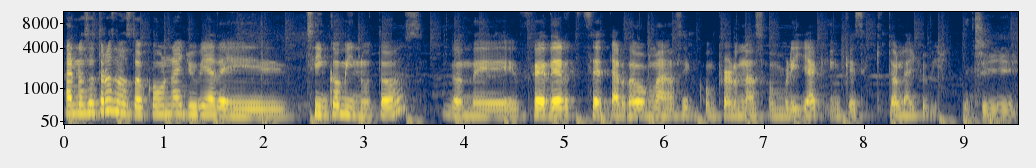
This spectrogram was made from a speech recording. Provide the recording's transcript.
A nosotros nos tocó una lluvia de cinco minutos, donde Feder se tardó más en comprar una sombrilla que en que se quitó la lluvia. Sí,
